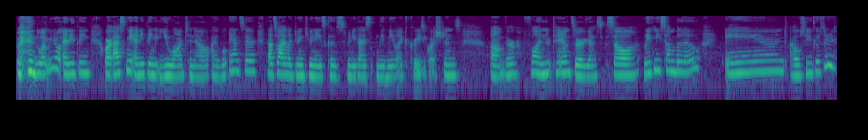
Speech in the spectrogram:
But let me know anything or ask me anything you want to know. I will answer. That's why I like doing Q&As because when you guys leave me like crazy questions, um, they're fun to answer, I guess. So leave me some below and I will see you guys later.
